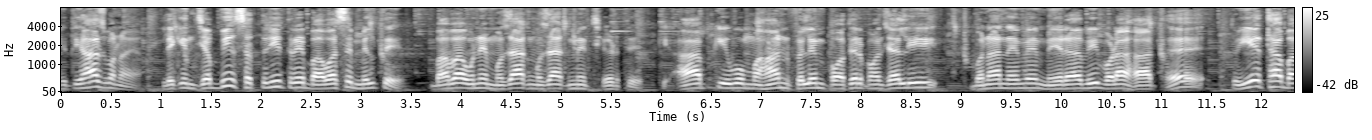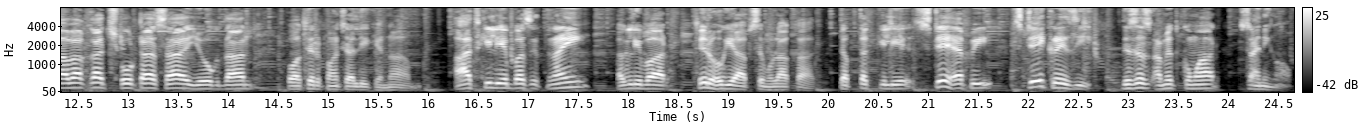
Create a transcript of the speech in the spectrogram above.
इतिहास बनाया। लेकिन जब भी सत्यजीत रे बाबा से मिलते, बाबा उन्हें मज़ाक मज़ाक में छेड़ते कि आपकी वो महान फ़िल्म पौथेर पांचाली बनाने में मेरा भी बड़ा हाथ है। तो ये था बाबा का छोटा सा योगदान पौथेर पांचाली के नाम। आज के लिए बस इतना ही। अगली बार फिर होगी आपसे मुलाकात। तब तक के लिए stay happy stay crazy this is Amit Kumar signing off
